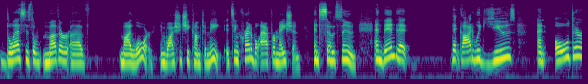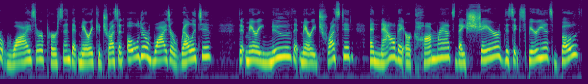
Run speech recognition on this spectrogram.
Blessed is the mother of my Lord, and why should she come to me? It's incredible affirmation, and so soon. And then that that God would use an older, wiser person that Mary could trust, an older, wiser relative that Mary knew, that Mary trusted, and now they are comrades. They share this experience, both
